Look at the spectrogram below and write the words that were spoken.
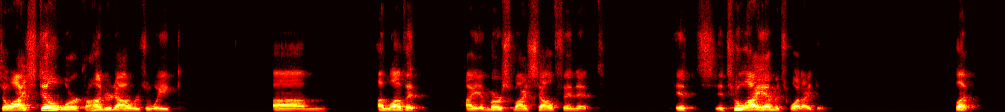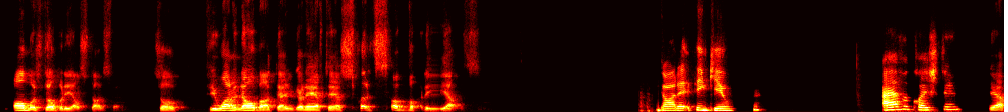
So I still work 100 hours a week. Um, I love it. I immerse myself in it it's it's who I am. It's what I do. But almost nobody else does that. So if you want to know about that, you're going to have to ask somebody else. Got it. Thank you. I have a question. Yeah.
